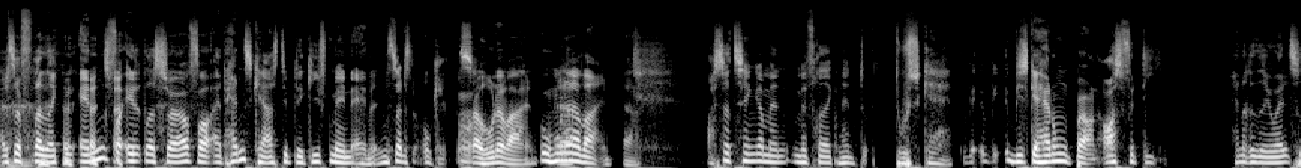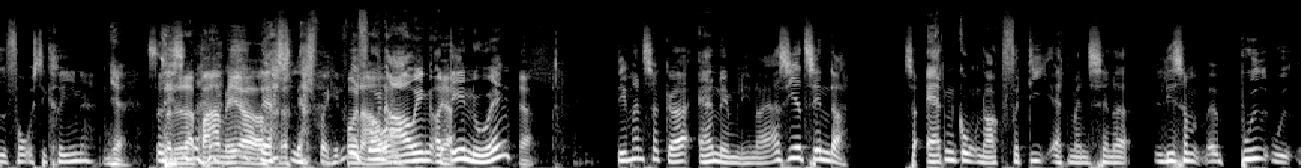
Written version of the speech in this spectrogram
Altså Frederik den andens forældre sørger for, at hans kæreste bliver gift med en anden. Så er det sådan, okay, Så hun er vejen. hun er ja. af vejen. Ja. Og så tænker man med Frederik den du, du skal, vi- skal have nogle børn, også fordi han rider jo altid forrest i krigene. Ja. Så, det er sådan, der bare med at... lad os, lad os for helvede få en få en arving. arving, og Ja. det er nu, ikke? Ja. Det man så gør, er nemlig, når jeg siger Tinder, så er den god nok, fordi at man sender ligesom øh, bud ud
